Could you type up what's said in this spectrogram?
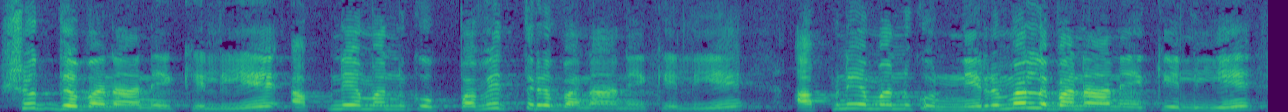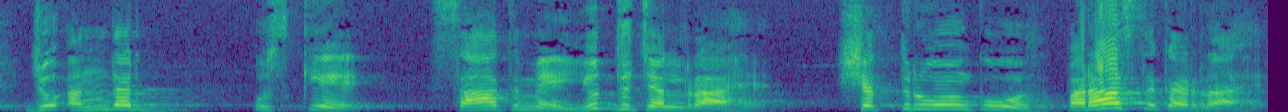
शुद्ध बनाने के लिए, अपने मन को पवित्र बनाने के लिए, अपने मन को निर्मल बनाने के लिए जो अंदर उसके साथ में युद्ध चल रहा है, शत्रुओं को परास्त कर रहा है,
